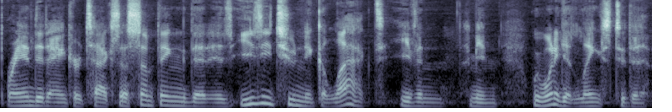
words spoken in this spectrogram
branded anchor text. That's something that is easy to neglect. Even, I mean, we want to get links to the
